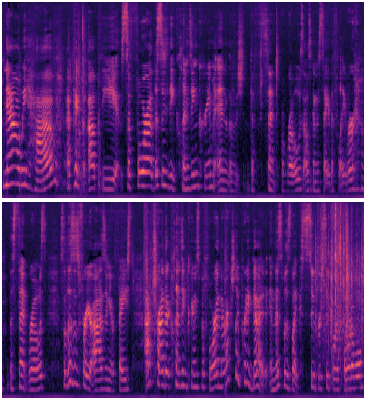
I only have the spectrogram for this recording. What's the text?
Now we have, I picked up the Sephora, this is the cleansing cream and the, the scent rose. I was going to say the flavor, the scent rose. So this is for your eyes and your face. I've tried their cleansing creams before and they're actually pretty good. And this was like super, super affordable.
